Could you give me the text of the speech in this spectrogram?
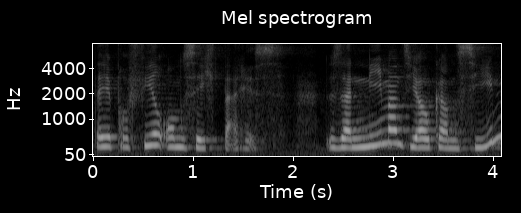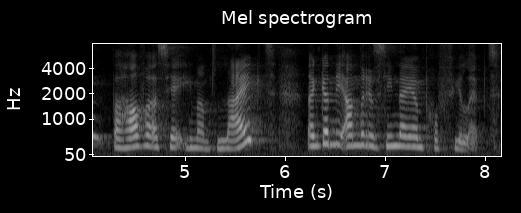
dat je profiel onzichtbaar is. Dus dat niemand jou kan zien, behalve als jij iemand liked, dan kan die andere zien dat je een profiel hebt.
